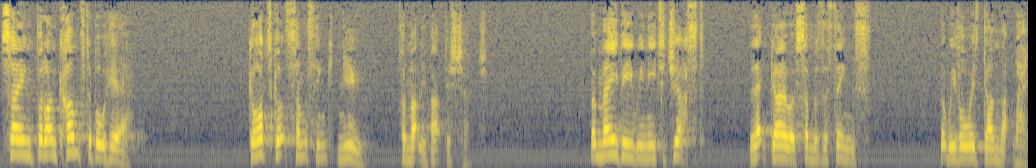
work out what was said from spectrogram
saying, But I'm comfortable here. God's got something new for Mutley Baptist Church. But maybe we need to just let go of some of the things that we've always done that way.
